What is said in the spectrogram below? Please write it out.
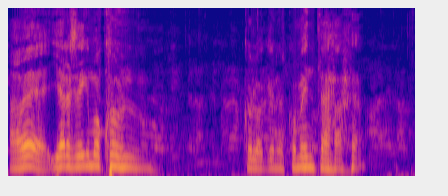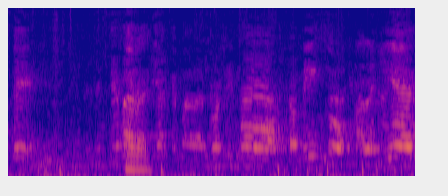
A ver, y ahora seguimos con, con lo que nos comenta. A ver. que para el próximo domingo a Beniel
